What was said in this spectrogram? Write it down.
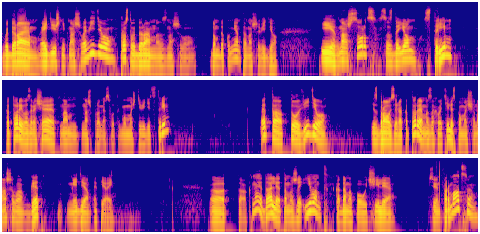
выбираем ID-шник нашего видео, просто выбираем из нашего дом-документа наше видео. И в наш source создаем стрим, который возвращает нам наш промис. Вот вы можете видеть стрим. Это то видео из браузера, которое мы захватили с помощью нашего get media API. Uh, так, ну и далее там уже event, когда мы получили всю информацию,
